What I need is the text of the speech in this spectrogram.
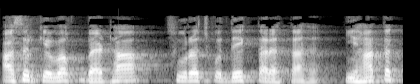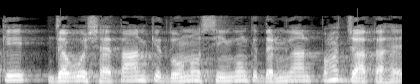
عصر کے وقت بیٹھا سورج کو دیکھتا رہتا ہے۔ یہاں تک کہ جب وہ شیطان کے دونوں سینگوں کے درمیان پہنچ جاتا ہے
